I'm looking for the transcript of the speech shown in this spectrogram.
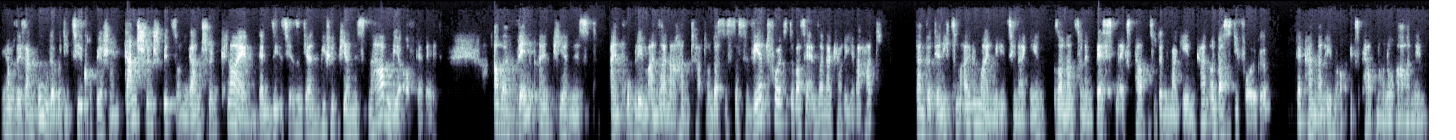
dann kann man sich sagen, uh, da wird die Zielgruppe ja schon ganz schön spitz und ganz schön klein, denn sie sind ja, wie viele Pianisten haben wir auf der Welt? Aber wenn ein Pianist ein Problem an seiner Hand hat, und das ist das Wertvollste, was er in seiner Karriere hat, dann wird er nicht zum Allgemeinmediziner gehen, sondern zu dem besten Experten, zu dem er gehen kann. Und was ist die Folge? Der kann dann eben auch Expertenhonorare nehmen.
